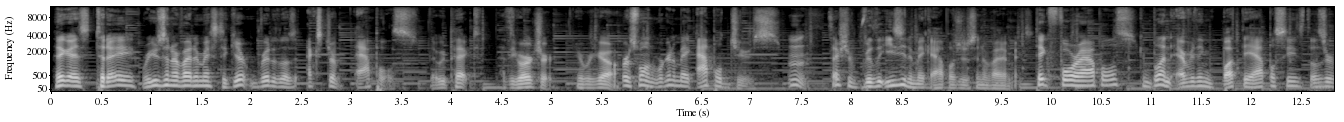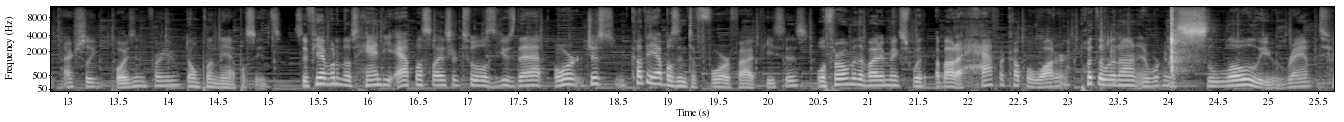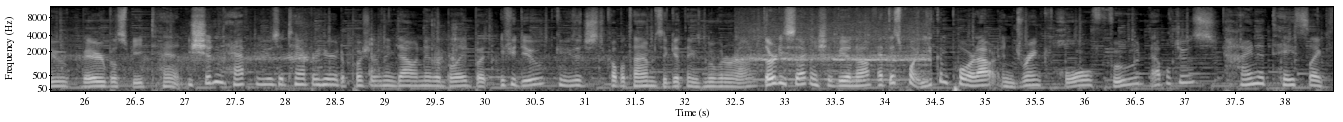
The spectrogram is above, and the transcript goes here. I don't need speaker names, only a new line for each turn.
Hey guys, today we're using our Vitamix to get rid of those extra apples that we picked at the orchard. Here we go. First one, we're gonna make apple juice. Mm, it's actually really easy to make apple juice in a Vitamix. Take four apples, you can blend everything but the apple seeds. Those are actually poison for you. Don't blend the apple seeds. So if you have one of those handy apple slicer tools, use that, or just cut the apples into four or five pieces. We'll throw them in the Vitamix with about a half a cup of water, put the lid on, and we're gonna slowly ramp to variable speed 10. You shouldn't have to use a tamper here to push everything down into the blade, but if you do, you can use it just a couple times to get things moving around. 30 seconds should be enough. At this point, you can pour it out and drink whole food apple juice. Kind of tastes like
